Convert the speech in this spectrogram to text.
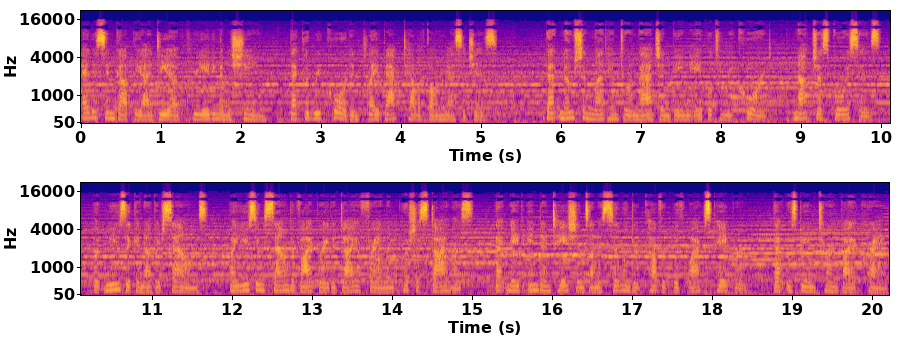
Edison got the idea of creating a machine that could record and play back telephone messages. That notion led him to imagine being able to record, not just voices, but music and other sounds, by using sound to vibrate a diaphragm and push a stylus that made indentations on a cylinder covered with wax paper that was being turned by a crank.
